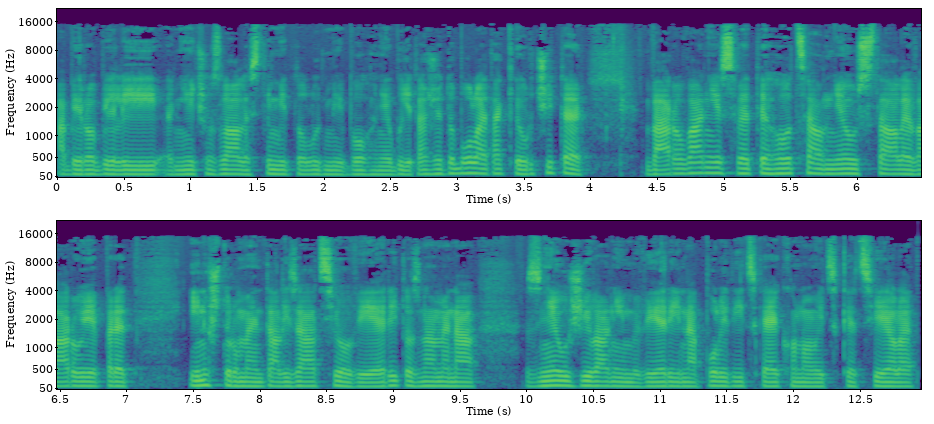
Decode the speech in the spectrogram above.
aby robili niečo zlé, ale s týmito ľuďmi Boh nebude. Takže to bolo aj také určité varovanie svätého Otca. On neustále varuje pred instrumentalizáciou viery, to znamená zneužívaním viery na politické a ekonomické ciele.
